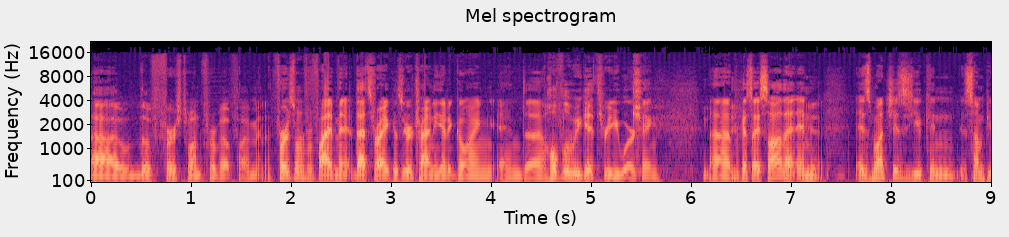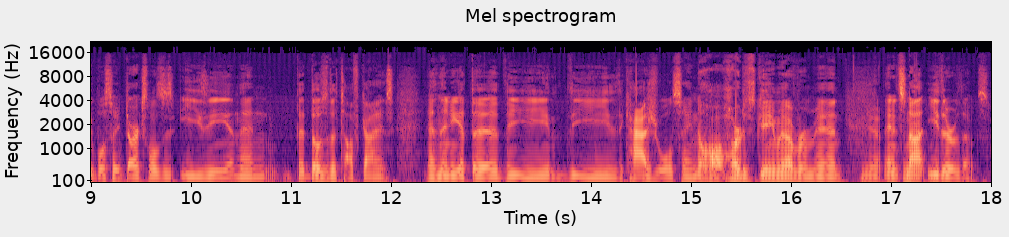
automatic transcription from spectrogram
Uh, the first one for about five minutes. First one for five minutes. That's right, because we were trying to get it going, and uh, hopefully we get three working. Uh, because I saw that, and Yeah. as much as you can, some people say Dark Souls is easy, and then th- those are the tough guys, and then you get the the the the casual saying, "Oh, hardest game ever, man," Yeah, and it's not either of those.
